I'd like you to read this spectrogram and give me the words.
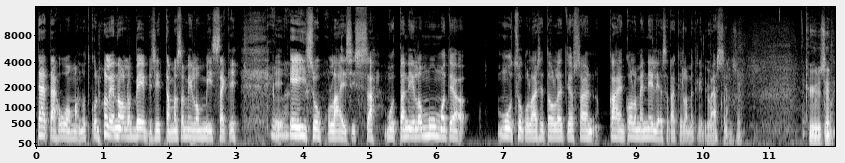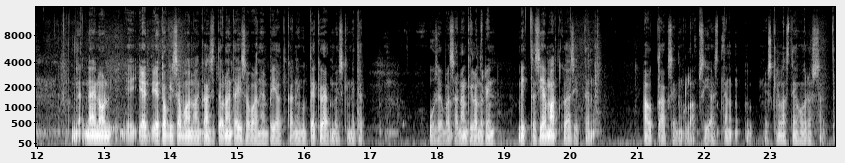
tätä huomannut, kun olen ollut babysittamassa milloin missäkin, Kyllä. ei sukulaisissa. Mutta niillä on mummot ja muut sukulaiset olleet jossain 2, 3, 400 kilometrin Joo, päässä. Kyllä se, kyllä se näin on. Ja, ja toki samaan aikaan sitten on näitä isovanhempia, jotka niin kuin tekevät myöskin niitä useamman sadan kilometrin mittaisia matkoja sitten auttaakseen niin kuin lapsia sitten myöskin lastenhoidossa. Että,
